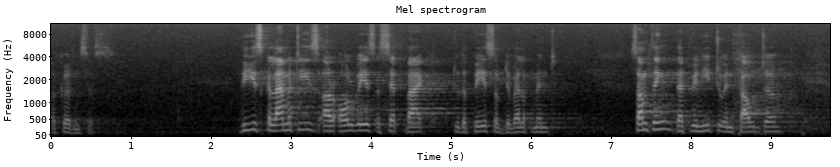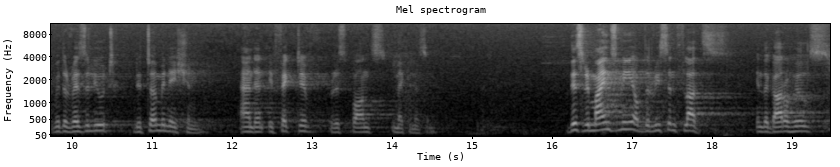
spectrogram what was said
occurrences. These calamities are always a setback to the pace of development, something that we need to encounter with a resolute determination and an effective response mechanism. This reminds me of the recent floods in the Garo Hills,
